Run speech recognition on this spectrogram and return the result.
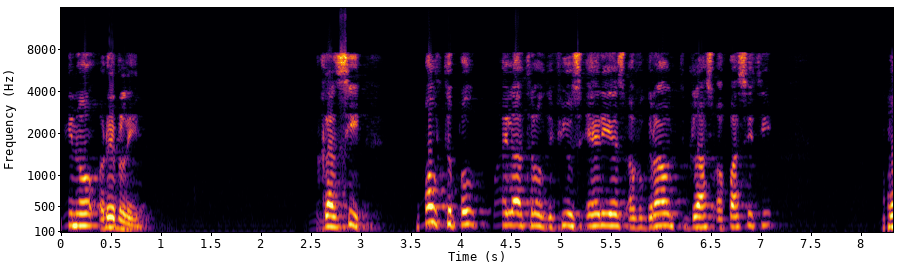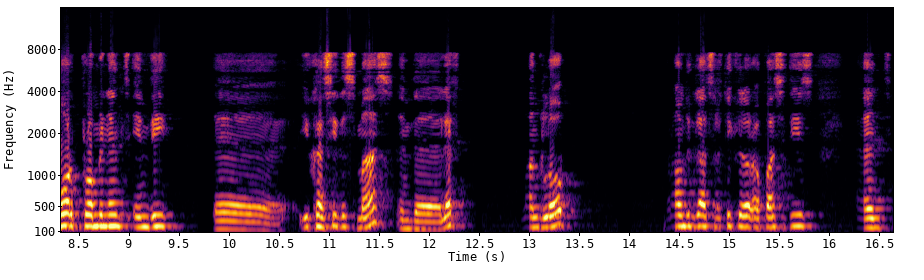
vinorelbine. You can see multiple bilateral diffuse areas of ground glass opacity more prominent in the uh, you can see this mass in the left lung lobe ground glass reticular opacities and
